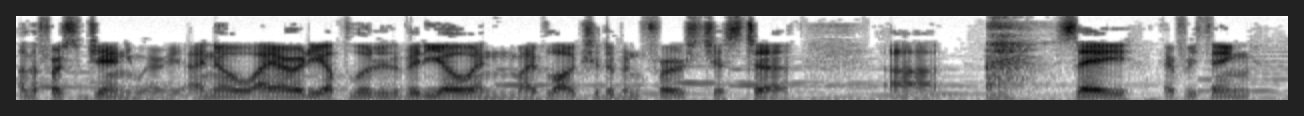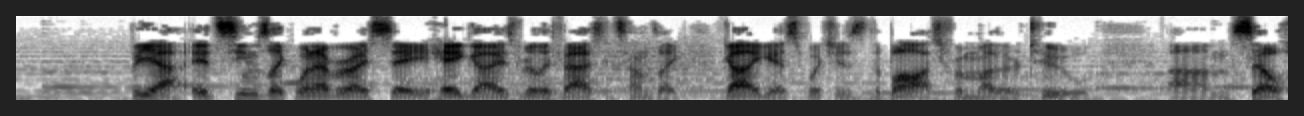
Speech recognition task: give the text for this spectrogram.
on the 1st of January. I know I already uploaded a video and my vlog should have been first just to uh, say everything but yeah, it seems like whenever I say "Hey guys" really fast, it sounds like Giygas, which is the boss from Mother 2. Um, so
